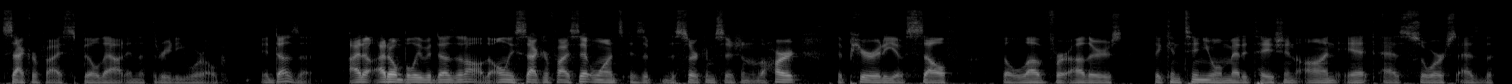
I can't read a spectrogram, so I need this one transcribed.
sacrifice spilled out in the 3D world? It doesn't. I don't I don't believe it does at all. The only sacrifice it wants is the, the circumcision of the heart, the purity of self, the love for others, the continual meditation on it as source, as the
